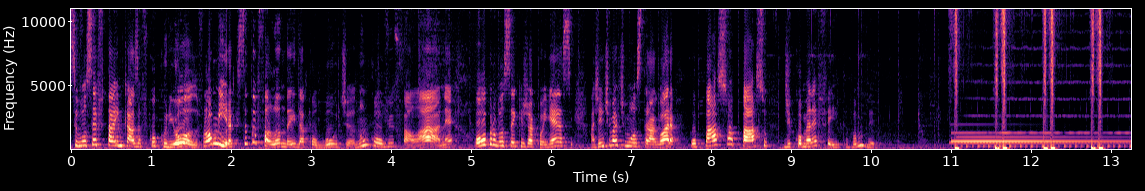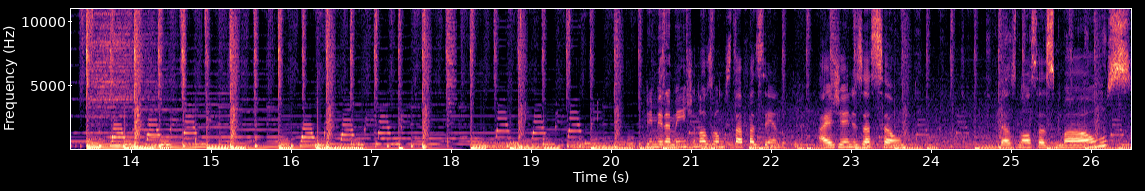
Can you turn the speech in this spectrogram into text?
Se você está em casa ficou curioso, falou, oh, Mira, o que você está falando aí da kombucha? Nunca ouvi falar, né? Ou para você que já conhece, a gente vai te mostrar agora o passo a passo de como ela é feita. Vamos ver. Primeiramente, nós vamos estar fazendo a higienização das nossas mãos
